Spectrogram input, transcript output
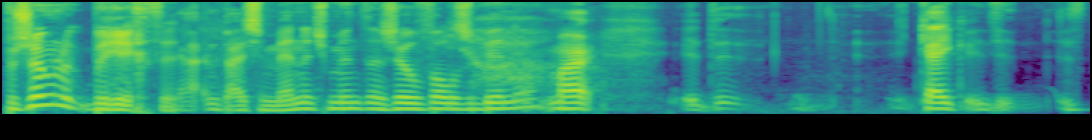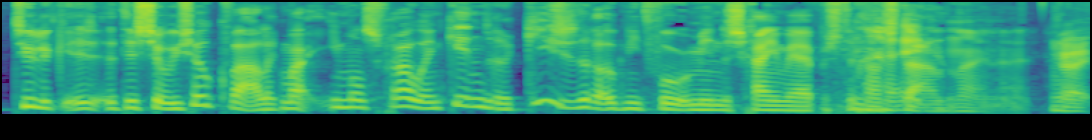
persoonlijk berichten. Ja, en bij zijn management en zo vallen ze binnen. Maar de- kijk, natuurlijk, het is sowieso kwalijk. Maar iemands vrouw en kinderen kiezen er ook niet voor om in de schijnwerpers te gaan staan. Nee, nee. Nee,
